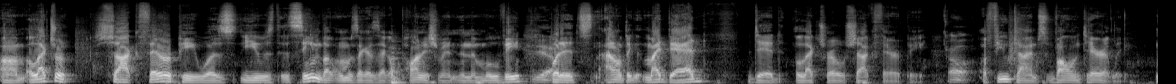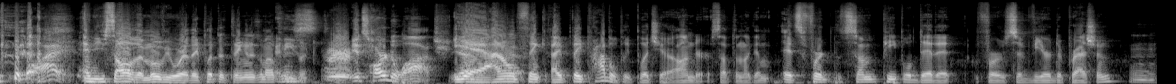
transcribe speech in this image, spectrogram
um, electroshock therapy was used it seemed like almost like as like a punishment in the movie Yeah. but it's i don't think my dad did electroshock therapy Oh. a few times voluntarily Why? And you saw the movie where they put the thing in his mouth. And And he's. like, It's hard to watch. yeah, I don't think I, they probably put you under or something like that. It's for some people did it for severe depression, Hmm.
